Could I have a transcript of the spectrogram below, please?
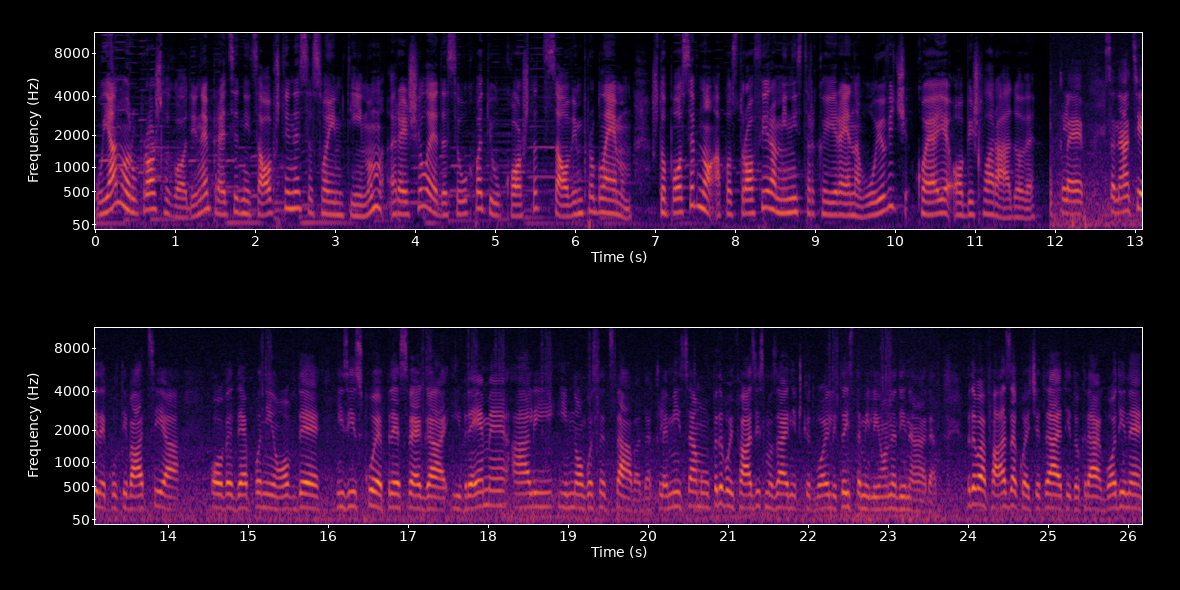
U januaru prošle godine predsednica opštine sa svojim timom rešila je da se uhvati u koštac sa ovim problemom, što posebno apostrofira ministarka Irena Vujović koja je obišla radove. Dakle, sanacija i rekultivacija ove deponije ovde iziskuje pre svega i vreme, ali i mnogo sredstava. Dakle, mi samo u prvoj fazi smo zajednički odvojili 300 miliona dinara. Prva faza koja će trajati do kraja godine,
